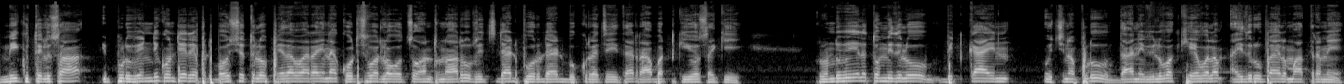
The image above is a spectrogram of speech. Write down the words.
మీకు తెలుసా? ఇప్పుడు వెండి కొంటే రేపటి భవిష్యత్తులో పేదవారైనా కోటీశ్వర్లు అవ్వచ్చు అంటున్నారు rich dad poor dad book రచయిత రాబర్ట్ కియోసకి. రెండు వేల తొమ్మిదిలో బిట్కాయిన్ వచ్చినప్పుడు దాని విలువ కేవలం ఐదు రూపాయలు మాత్రమే.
